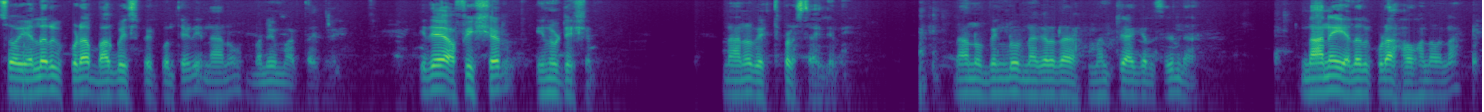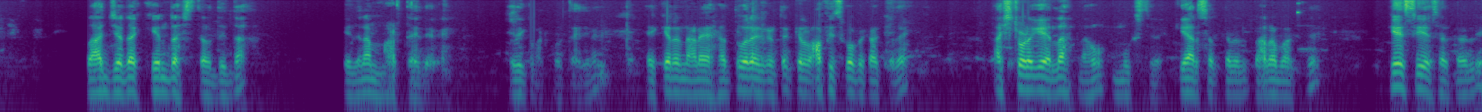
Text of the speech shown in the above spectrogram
ಸೊ ಎಲ್ಲರಿಗೂ ಕೂಡ ಭಾಗವಹಿಸಬೇಕು ಅಂತೇಳಿ ನಾನು ಮನವಿ ಮಾಡ್ತಾ ಇದ್ದೀನಿ. ಇದೇ ಅಫಿಷಿಯಲ್ ಇನ್ವಿಟೇಷನ್ ನಾನು ವ್ಯಕ್ತಪಡಿಸ್ತಾ ಇದ್ದೀನಿ. ನಾನು ಬೆಂಗಳೂರು ನಗರದ ಮಂತ್ರಿ ಆಗಿರೋದ್ರಿಂದ ನಾನೇ ಎಲ್ಲರೂ ಕೂಡ ಆಹ್ವಾನವನ್ನು ರಾಜ್ಯದ ಕೇಂದ್ರ ಸ್ಥಳದಿಂದ ಇದನ್ನು ಮಾಡ್ತಾ ಇದ್ದೇವೆ. ಇದಕ್ಕೆ ಮಾಡ್ಕೊಳ್ತಾ ಇದ್ದೀನಿ. ಯಾಕೆಂದರೆ ನಾಳೆ ಹತ್ತುವರೆ ಗಂಟೆ ಕೆಲವು ಆಫೀಸ್ಗೆ ಹೋಗ್ಬೇಕಾಗ್ತದೆ. ಅಷ್ಟರೊಳಗೆ ಎಲ್ಲ ನಾವು ಮುಗಿಸ್ತೇವೆ. ಕೆ ಆರ್ ಸರ್ಕಲಲ್ಲಿ ಪ್ರಾರಂಭ ಆಗ್ತದೆ. ಕೆ ಸಿ ಎ ಸರ್ಕಲಲ್ಲಿ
